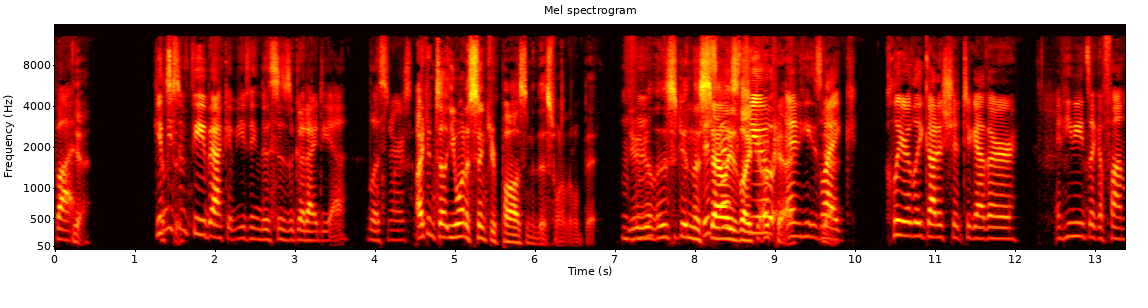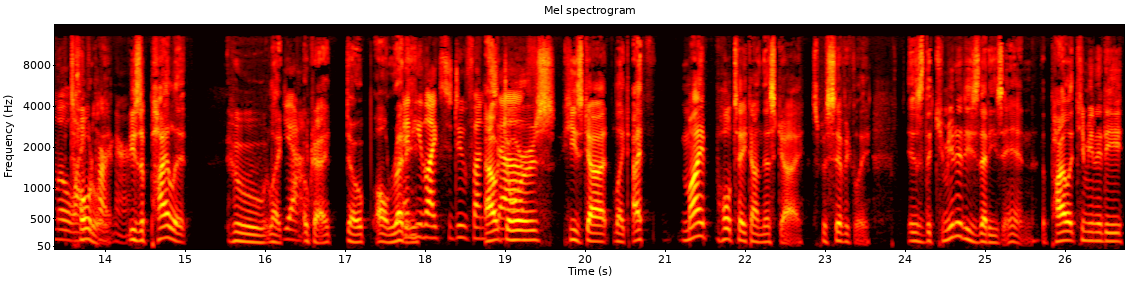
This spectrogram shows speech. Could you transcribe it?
But Yeah. give me some feedback if you think this is a good idea. listeners. I can tell you want to sink your paws into this one a little bit. You're, you're- this is getting the Mm-hmm. This Sally's like cute, okay, and he's Yeah. like clearly got his shit together, and he needs like a fun little totally. partner. He's a pilot who like Yeah. okay, dope already. and he likes to do fun stuff. outdoors. He's got like I. My whole take on this guy specifically is the communities that he's in. The pilot community,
